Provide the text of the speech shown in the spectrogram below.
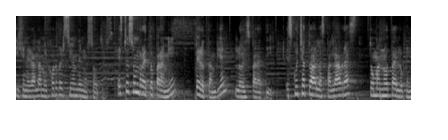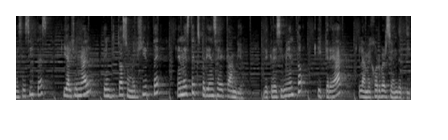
y generar la mejor versión de nosotros. Esto es un reto para mí, pero también lo es para ti. Escucha todas las palabras, toma nota de lo que necesites y al final te invito a sumergirte en esta experiencia de cambio, de crecimiento y crear la mejor versión de ti.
